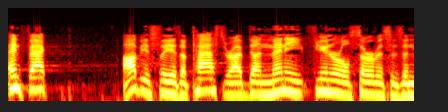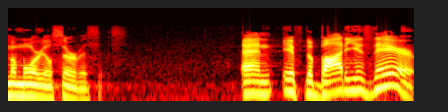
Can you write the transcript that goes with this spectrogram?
in fact, obviously, as a pastor, I've done many funeral services and memorial services. And if the body is there,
